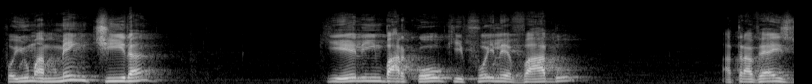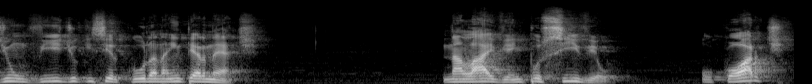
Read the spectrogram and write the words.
foi uma mentira que ele embarcou, que foi levado através de um vídeo que circula na internet. Na live é impossível o corte.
